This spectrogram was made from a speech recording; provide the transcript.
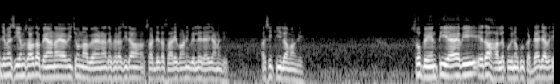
ਜਿਵੇਂ ਸੀਐਮ ਸਾਹਿਬ ਦਾ ਬਿਆਨ ਆਇਆ ਵੀ ਝੋਨਾ ਬਿਆਨ ਹੈ ਤੇ ਫਿਰ ਅਸੀਂ ਤਾਂ, ਸਾਡੇ ਤਾਂ ਸਾਰੇ ਬਾਣੀ ਵਿਹਲੇ ਰਹਿ ਜਾਣਗੇ। ਅਸੀਂ ਕੀ ਲਾਵਾਂਗੇ? ਸੋ ਬੇਨਤੀ ਹੈ ਵੀ ਇਹਦਾ ਹੱਲ ਕੋਈ ਨਾ ਕੋਈ ਕੱਢਿਆ ਜਾਵੇ।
